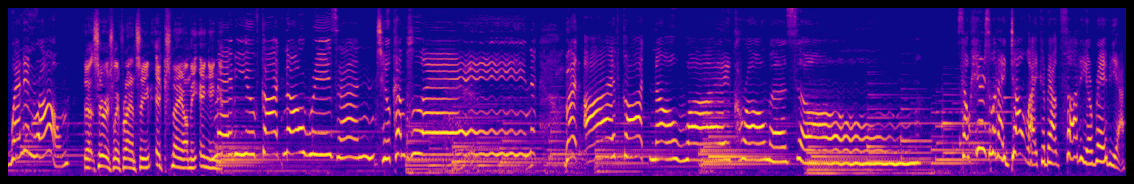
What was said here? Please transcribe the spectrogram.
when in Rome. Uh, seriously, Francine, ixnay on the inging. Maybe you've got no reason to complain, but I've got no Y chromosome. What I don't like about Saudi Arabia.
